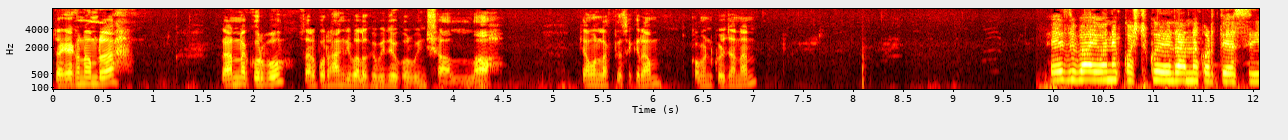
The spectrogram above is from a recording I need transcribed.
যাক, এখন আমরা রান্না করব, তারপর হাঙ্গি বালকে ভিডিও করব, ইনশাআল্লাহ। কেমন লাগতেছে গ্রাম কমেন্ট করে জানান। এই যে ভাই, অনেক কষ্ট করে রান্না করতে আসি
